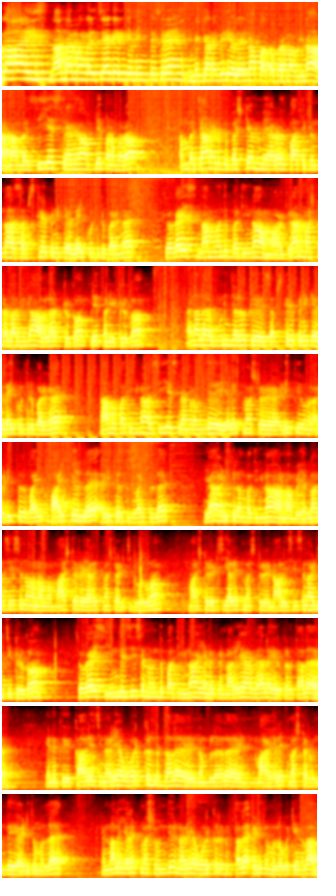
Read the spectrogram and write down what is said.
Hello guys நான் தான் உங்கள் சேகர் கேமிங் பேசுகிறேன் இன்றைக்கான வீடியோவில் என்ன பார்க்க போகிறோம் அப்படின்னா நம்ம சிஎஸ் ரேங்க் தான் ப்ளே பண்ண போகிறோம் நம்ம சேனலுக்கு ஃபஸ்ட் டைம் யாராவது பார்த்துட்டு இருந்தால் சப்ஸ்கிரைப் பண்ணிவிட்டு லைக் கொடுத்துட்டு பாருங்கள் ஸோ கைஸ் நாம் வந்து பார்த்தீங்கன்னா கிராண்ட் மாஸ்டர் லாபி தான் விளாட்ருக்கோம் ப்ளே பண்ணிகிட்ருக்கோம் அதனால் முடிஞ்ச அளவுக்கு சப்ஸ்கிரைப் பண்ணிவிட்டு லைக் கொடுத்துட்டு பாருங்கள் நாம் பார்த்தீங்கன்னா சிஎஸ் ரேங்கில் வந்து எலைட் மாஸ்டர் அடிப்பு அடிப்பு வாய் வாய்ப்பே இல்லை அடிக்கிறதுக்கு வாய்ப்பு இல்லை. ஏன் அடிக்கலாம் பார்த்தீங்கன்னா நம்ம எல்லா சீசனும் நம்ம மாஸ்டர் எலைட் மாஸ்டர் அடிச்சுட்டு வருவோம். மாஸ்டர் அடித்து எலைட் மாஸ்டர் நாலு சீசனாக அடிச்சுட்டு இருக்கோம். ஸோ கைஸ் இந்த சீசன் வந்து பார்த்தீங்கன்னா எனக்கு நிறையா வேலை இருக்கிறதால எனக்கு காலேஜ் நிறையா ஒர்க்குன்றதால நம்மளால் மா எலைட் மாஸ்டர் வந்து அடிக்க முடில என்னால் எலைட் மாஸ்டர் வந்து நிறையா ஒர்க் இருக்கிறதால அடிக்க முடில ஓகேங்களா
